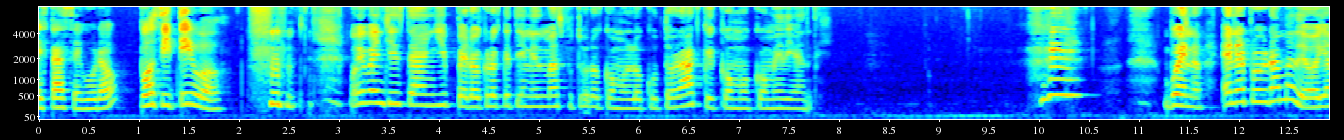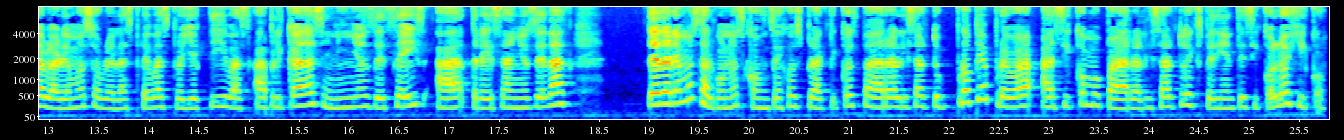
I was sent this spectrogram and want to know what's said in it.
¿Estás seguro? Positivo. Muy buen chiste, Angie, pero creo que tienes más futuro como locutora que como comediante. Bueno, en el programa de hoy hablaremos sobre las pruebas proyectivas aplicadas en niños de 6 a 3 años de edad. Te daremos algunos consejos prácticos para realizar tu propia prueba, así como para realizar tu expediente psicológico.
